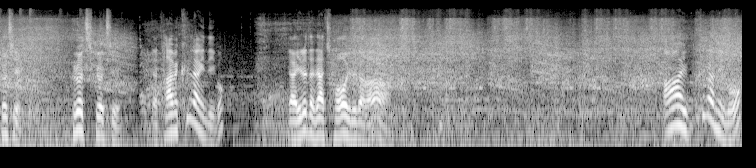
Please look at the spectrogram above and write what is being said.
그렇지. 그렇지 그렇지. 야 다음에 큰일 나겠는데 이거? 야 이러다 내가 져 이러다가. 아 이거 큰일 나네 이거?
